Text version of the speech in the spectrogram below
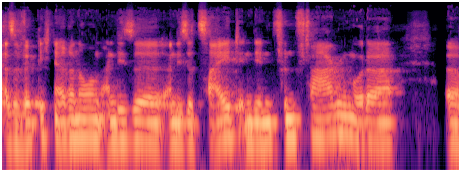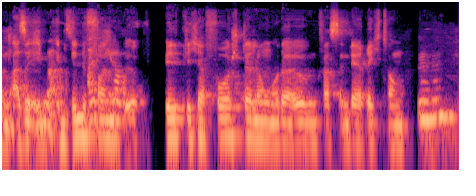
also wirklich eine Erinnerung an diese, an diese Zeit in den fünf Tagen oder ähm, also im, im, Sinne also von also bildlicher Vorstellung oder irgendwas in der Richtung? Mhm.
